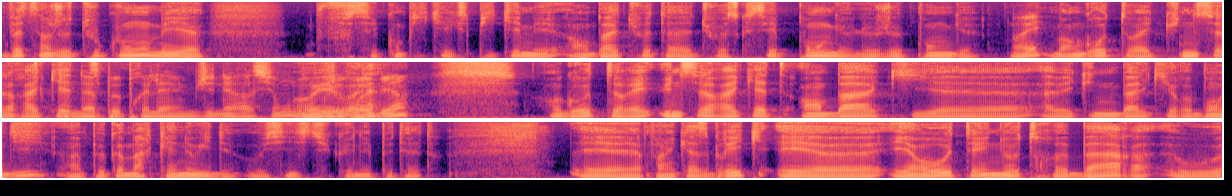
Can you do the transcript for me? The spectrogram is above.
en fait c'est un jeu tout con mais c'est compliqué à expliquer, mais en bas, tu vois, tu vois ce que c'est Pong, le jeu Pong. Ouais. Bah, en gros, tu n'aurais qu'une seule On raquette. est à peu près la même génération, donc Oui, je voilà. vois bien. En gros, tu aurais une seule raquette en bas qui, euh, avec une balle qui rebondit, un peu comme Arkanoid aussi, si tu connais peut-être. Euh, Enfin, un casse-brique. Et, euh, et en haut, tu as une autre barre où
